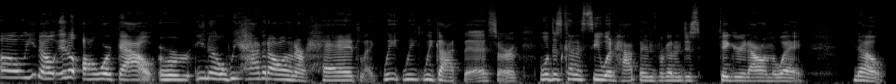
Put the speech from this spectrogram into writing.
"Oh, you know, it'll all work out," or you know, we have it all in our head, like we we we got this, or we'll just kind of see what happens. We're gonna just figure it out on the way. No,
